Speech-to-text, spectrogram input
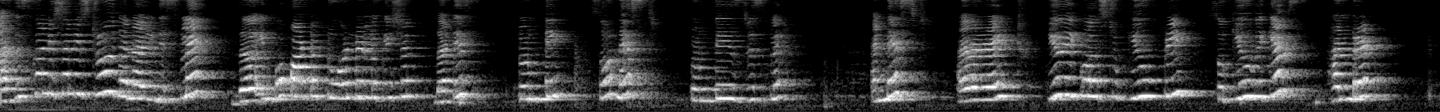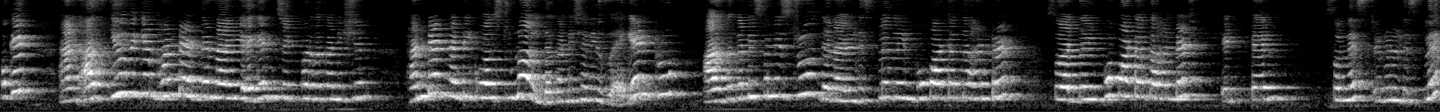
As this condition is true, then I will display the info part of 200 location that is 20. So next 20 is display. And next I will write q equals to q pre. So q becomes 100. Okay. And as q becomes 100, then I will again check for the condition. 100 not equals to null. The condition is again true. As the condition is true, then I will display the info part of the 100. So at the info part of the 100, it 10. So next it will display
